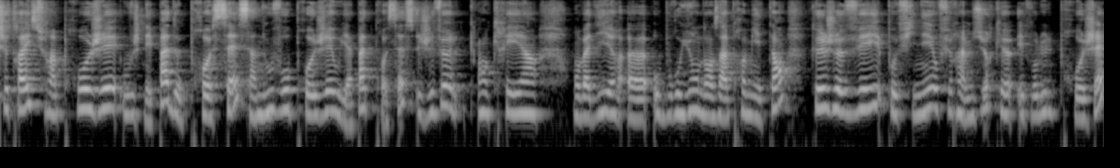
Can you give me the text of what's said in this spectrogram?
je travaille sur un projet où je n'ai pas de process, un nouveau projet où il n'y a pas de process, je veux en créer un, on va dire, euh, au brouillon dans un premier temps, que je vais peaufiner au fur et à mesure que évolue le projet.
